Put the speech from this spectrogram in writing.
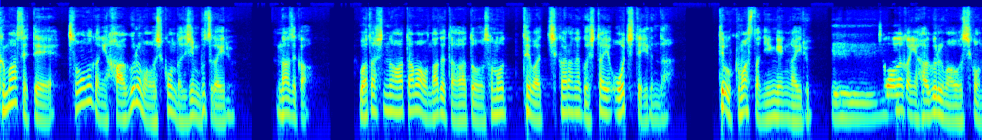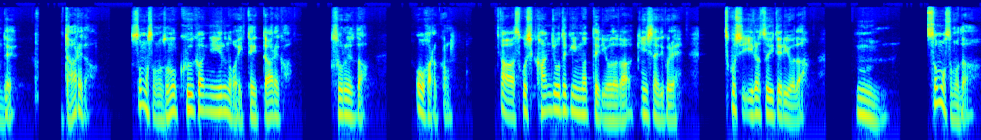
組ませて、その中に歯車を仕込んだ人物がいる。なぜか。私の頭を撫でた後、その手は力なく下へ落ちているんだ。手を組ませた人間がいる。その中に歯車を仕込んで、誰だ？そもそもその空間にいるのは一体誰か？それだ。大原くん。ああ、少し感情的になっているようだが、気にしないでくれ。少しイラついているようだ。うん。そもそもだ。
